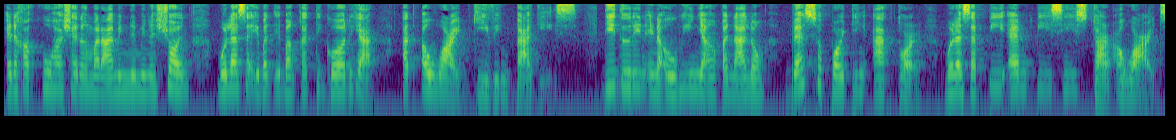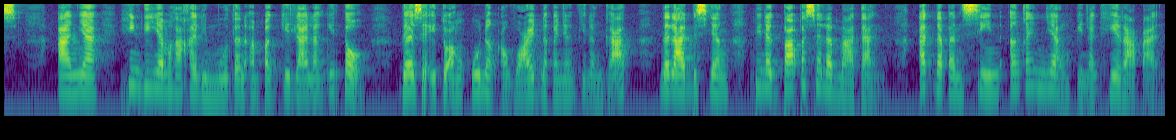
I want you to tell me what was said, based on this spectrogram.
ay nakakuha siya ng maraming nominasyon mula sa iba't ibang kategorya at award-giving bodies. Dito rin ay nauwi niya ang panalong Best Supporting Actor mula sa PMPC Star Awards. Anya, hindi niya makakalimutan ang pagkilalang ito dahil sa ito ang unang award na kanyang tinanggap na labis niyang pinagpapasalamatan at napansin ang kanyang pinaghirapan.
